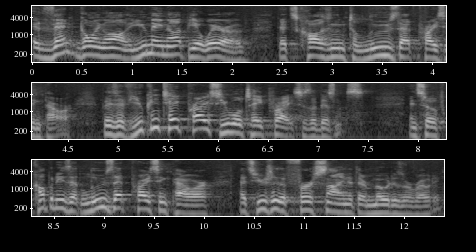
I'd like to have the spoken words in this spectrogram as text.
event going on that you may not be aware of that's causing them to lose that pricing power. Because if you can take price, you will take price as a business. And so if companies that lose that pricing power, that's usually the first sign that their moat is eroding.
